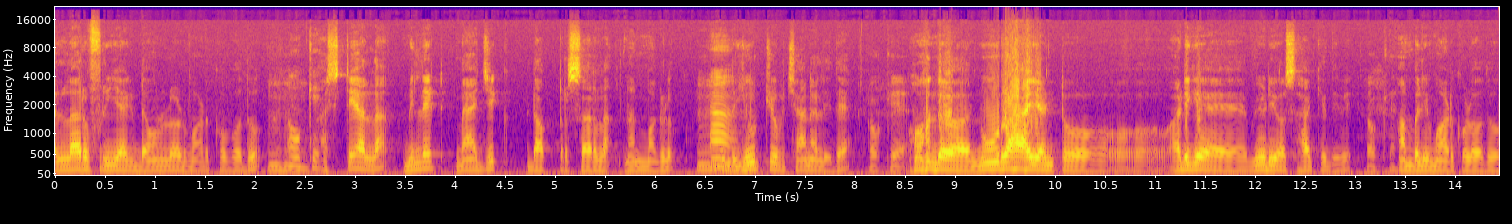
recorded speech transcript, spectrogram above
ಎಲ್ಲರೂ ಫ್ರೀಯಾಗಿ ಡೌನ್ಲೋಡ್ ಮಾಡ್ಕೋಬಹುದು. ಓಕೆ ಅಷ್ಟೇ ಅಲ್ಲ ಮಿಲೆಟ್ ಮ್ಯಾಜಿಕ್ ಡಾಕ್ಟರ್ ಸರಳ ನನ್ನ ಮಗಳು. ಒಂದು ಯೂಟ್ಯೂಬ್ ಚಾನಲ್ ಇದೆ. ಓಕೆ ಒಂದು ನೂರ ಎಂಟು ಅಡಿಗೆ ವಿಡಿಯೋಸ್ ಹಾಕಿದ್ದೀವಿ. ಓಕೆ ಅಂಬಲಿ ಮಾಡ್ಕೊಳ್ಳೋದು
